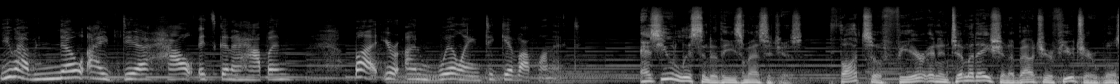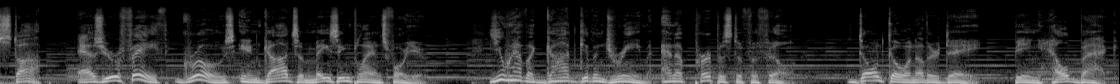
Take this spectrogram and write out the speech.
you have no idea how it's going to happen, but you're unwilling to give up on it. As you listen to these messages, thoughts of fear and intimidation about your future will stop as your faith grows in God's amazing plans for you. You have a God given dream and a purpose to fulfill. Don't go another day being held back.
